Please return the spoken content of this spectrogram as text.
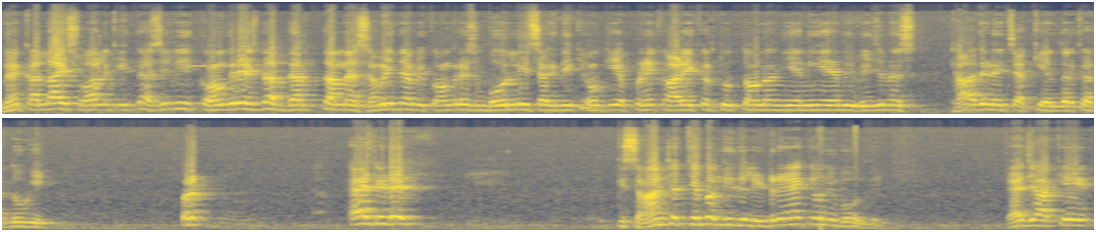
ਮੈਂ ਕੱਲ੍ਹ ਹੀ ਸਵਾਲ ਕੀਤਾ ਸੀ ਵੀ ਕਾਂਗਰਸ ਦਾ ਦਰਦ ਤਾਂ ਮੈਂ ਸਮਝਦਾ ਵੀ ਕਾਂਗਰਸ ਬੋਲ ਨਹੀਂ ਸਕਦੀ ਕਿਉਂਕਿ ਆਪਣੇ ਕਾਲੇ ਕਰਤੂਤਾਂ ਉਹਨਾਂ ਦੀਆਂ ਨਹੀਂ ਹੈ ਵੀ ਵਿਜੀਲੈਂਸ ਠਾ ਦੇਣੇ ਚੱਕ ਕੇ ਅੰਦਰ ਕਰ ਦੂਗੀ। ਪਰ ਇਹ ਜਿਹੜੇ ਕਿਸਾਨ ਜਥੇਬੰਦੀ ਦੇ ਲੀਡਰ ਹੈ ਕਿਉਂ ਨਹੀਂ ਬੋਲਦੇ? ਇਹ ਜਾ ਕੇ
